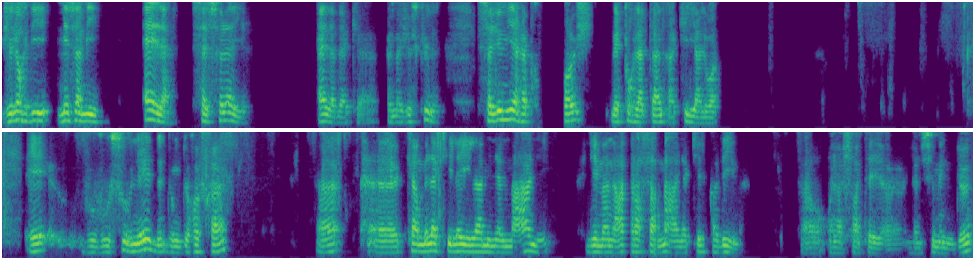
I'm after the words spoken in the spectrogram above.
Je leur dis, mes amis, elle, c'est le soleil. Elle avec euh, un majuscule. Sa lumière est proche, mais pour l'atteindre, qu'il y a loin. Et vous vous souvenez de, donc de refrain hein, euh, on a chanté euh, une semaine ou deux.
